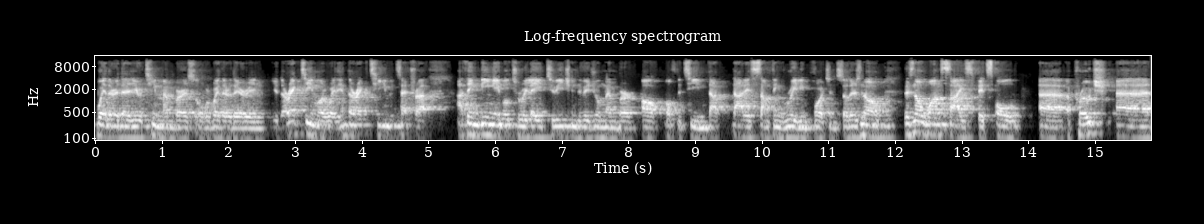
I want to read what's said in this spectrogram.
whether they're your team members or whether they're in your direct team or with indirect team, etc. I think being able to relate to each individual member of, of the team that that is something really important. So there's no there's no one size fits all uh, approach uh,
